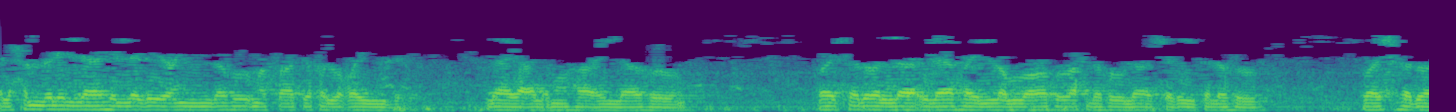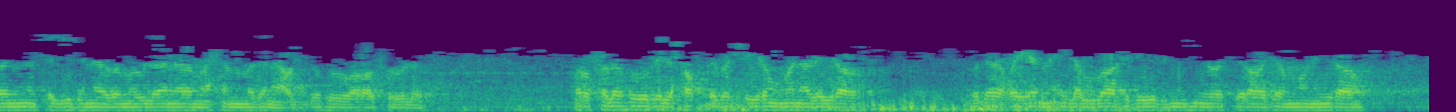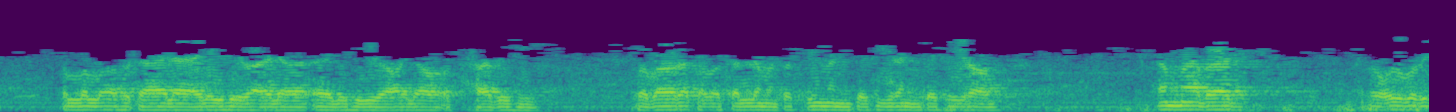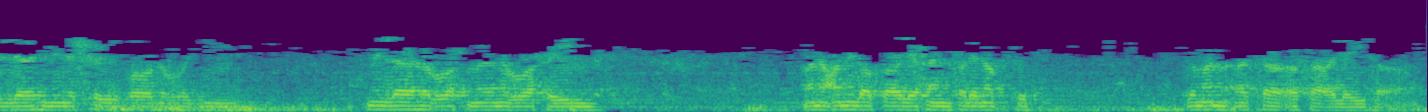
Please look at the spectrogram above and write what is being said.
الحمد لله الذي عنده مفاتح الغيب لا يعلمها إلا هو، وأشهد أن لا إله إلا الله وحده لا شريك له، وأشهد أن سيدنا ومولانا محمدا عبده ورسوله. أرسله بالحق بشيرا ونذيرا وداعيا إلى الله بإذنه وسراجا منيرا. صلى الله تعالى عليه وعلى آله وعلى أصحابه وبارك وسلم تسليما كثيرا كثيرا. أما بعد، أعوذ بالله من الشيطان الرجيم. بسم الله الرحمن الرحيم. من عمل صالحا فلنفسه، ومن أساء فعليها.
